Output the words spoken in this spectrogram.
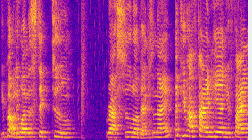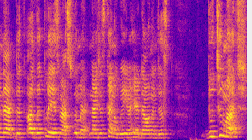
you probably want to stick to Rasul or bentonite. If you have fine hair and you find that the other clays, Rasul or bentonite, just kind of weigh your hair down and just do too much,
